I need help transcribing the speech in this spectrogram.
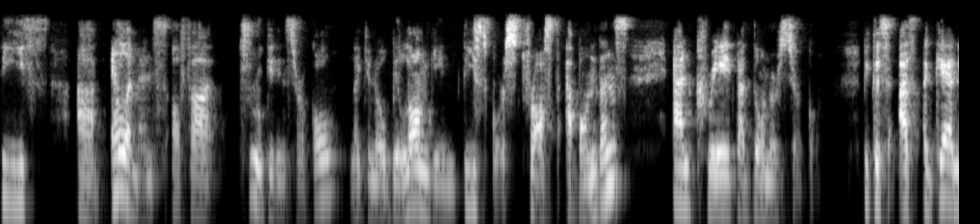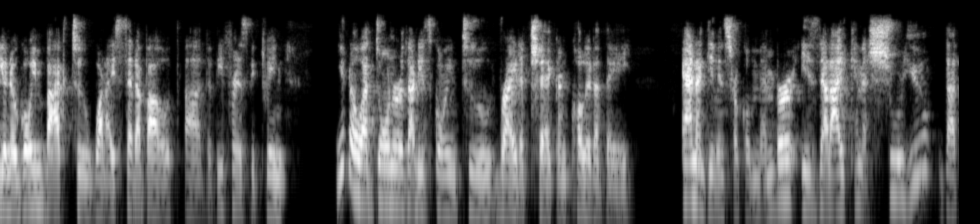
these uh, elements of a true giving circle, like, you know, belonging, discourse, trust, abundance, and create a donor circle. Because as again, you know, going back to what I said about uh, the difference between, you know, a donor that is going to write a check and call it a day and a giving circle member is that I can assure you that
